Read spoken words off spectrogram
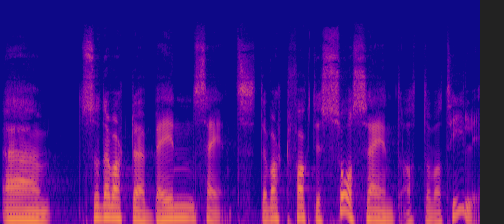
Så det ble beinseint. Det ble faktisk så seint at det var tidlig.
